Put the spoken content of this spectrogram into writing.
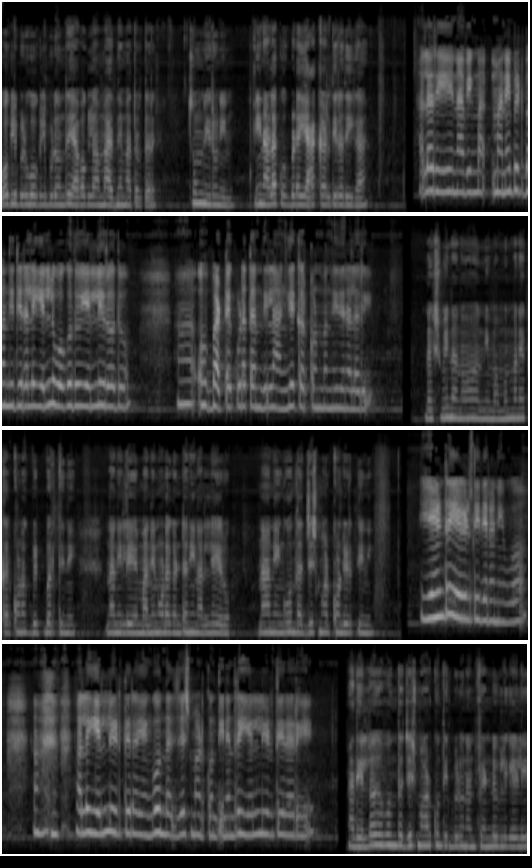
ಹೋಗ್ಲಿ ಬಿಡು ಹೋಗ್ಲಿ ಬಿಡು ಅಂದ್ರೆ ಯಾವಾಗಲೂ ಅಮ್ಮ ಅದನ್ನೇ ಮಾತಾಡ್ತಾರೆ. ಸುಮ್ಮನಿರು ನೀನು. ನೀನು ಅಳಕ್ಕೆ ಹೋಗ್ಬೇಡ ಯಾಕೆ ಅಳ್ತಿರೋದು ಈಗ? ಅಲ್ಲ ರೀ ನಾವೀಗ ಮನೆ ಬಿಟ್ಟು ಬಂದಿದ್ದೀರಲ್ಲ ಎಲ್ಲಿ ಹೋಗೋದು ಎಲ್ಲಿರೋದು ಬಟ್ಟೆ ಕೂಡ ತಂದಿಲ್ಲ ಹಂಗೆ ಕರ್ಕೊಂಡು ಬಂದಿದ್ದೀರಲ್ಲ ರೀ. ಲಕ್ಷ್ಮಿ ನಾನು ನಿಮ್ಮ ಅಮ್ಮನ ಮನೆ ಕರ್ಕೊಳಕ್ಕೆ ಬಿಟ್ಟು ಬರ್ತೀನಿ. ನಾನು ಇಲ್ಲಿ ಮನೆ ನೋಡೋ ಗಂಟ ನೀನು ಅಲ್ಲೇ ಇರು. ನಾನು ಹೆಂಗೋ ಒಂದು ಅಡ್ಜಸ್ಟ್ ಮಾಡ್ಕೊಂಡಿರ್ತೀನಿ. ಅಲ್ಲ ಎಲ್ಲಿ ಇರ್ತೀರಾ? ಹೆಂಗೋ ಒಂದು ಅಡ್ಜಸ್ಟ್ ಮಾಡ್ಕೊಂತೀನಿ ಅಂದರೆ ಎಲ್ಲಿ ಇರ್ತೀರಾ ರೀ? ಅದೆಲ್ಲ ಒಂದು ಅಡ್ಜಸ್ಟ್ ಮಾಡ್ಕೊತೀನಿ ಬಿಡು ನನ್ನ ಫ್ರೆಂಡುಗಳಿಗೆ ಹೇಳಿ.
